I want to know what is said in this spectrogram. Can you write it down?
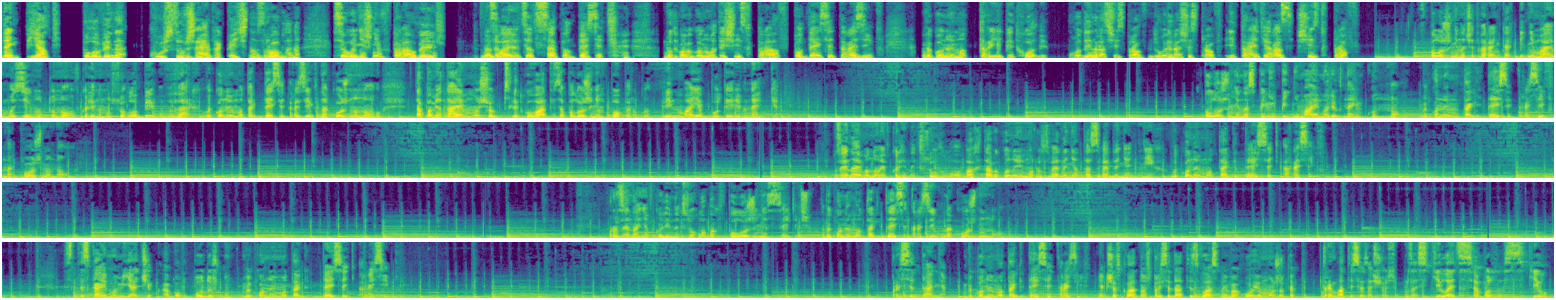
День п'ятий. Половина курсу вже практично зроблена. Сьогоднішні вправи називаються все по 10. Будемо виконувати 6 вправ по 10 разів. Виконуємо 3 підходи. Один раз 6 вправ, другий раз 6 вправ і третій раз 6 вправ. В положенні на четвереньках піднімаємо зігнуту ногу в колінному суглобі вверх. Виконуємо так 10 разів на кожну ногу. Та пам'ятаємо, щоб слідкувати за положенням попереку. Він має бути рівненьким. Положення на спині піднімаємо рівненьку ногу. Виконуємо так 10 разів на кожну ногу. Згинаємо ноги в колінних суглобах та виконуємо розведення та зведення ніг. Виконуємо так 10 разів. Розгинання в колінних суглобах в положенні сидячи. Виконуємо так 10 разів на кожну ногу. Стискаємо м'ячик або подушку. Виконуємо так 10 разів. Присідання. Виконуємо так 10 разів. Якщо складно присідати з власною вагою, можете триматися за щось, за стілець або за стіл.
